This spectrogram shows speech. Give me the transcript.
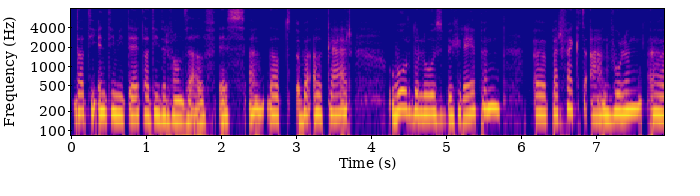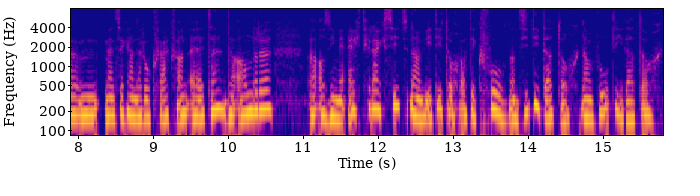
dat die intimiteit dat die er vanzelf is. Hè. Dat we elkaar woordeloos begrijpen, uh, perfect aanvoelen. Uh, mensen gaan daar ook vaak van uit. De andere, uh, als hij mij echt graag ziet, dan weet hij toch wat ik voel. Dan ziet hij dat toch, dan voelt hij dat toch.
